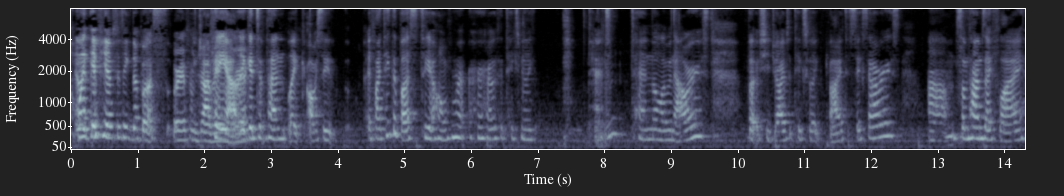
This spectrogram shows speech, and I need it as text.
And like if you have to take the bus or if I'm driving. Okay. Yeah. or- Like it depends. Like obviously, if I take the bus to get home from her, her house, it takes me like 10. 10, 11 hours. But if she drives, it takes her like five to six hours. Um. Sometimes I fly,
